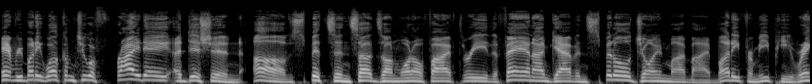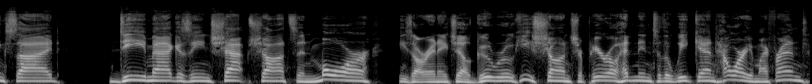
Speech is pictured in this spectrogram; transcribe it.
Hey, everybody, welcome to a Friday edition of Spits and Suds on 105.3 The Fan. I'm Gavin Spittle, joined by my buddy from EP Rinkside, D Magazine, Shap Shots, and more. He's our NHL guru. He's Sean Shapiro heading into the weekend. How are you, my friend?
